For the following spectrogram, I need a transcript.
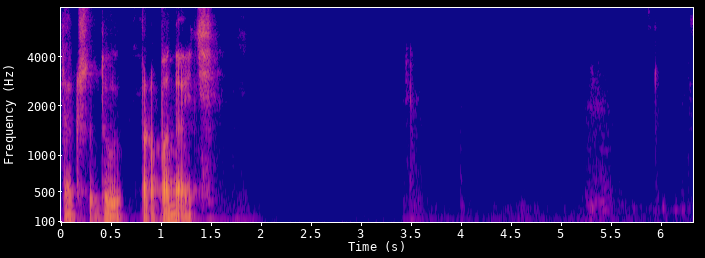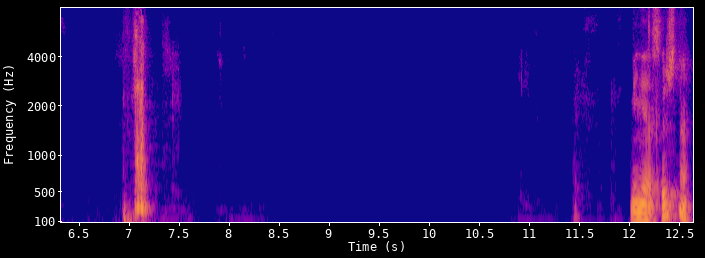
Так что вы пропадаете. Меня слышно?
